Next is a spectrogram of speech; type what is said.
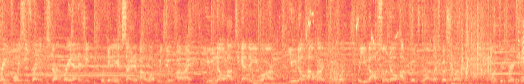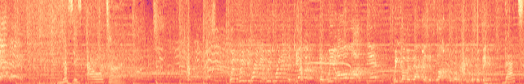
Great voices right at the start, great energy. We're getting excited about what we do, all right? You know how together you are. You know how hard you're gonna work, but you also know how good you are. Let's go show them. One, two, three. Together! This is our time. When we bring it, we bring it together, and we all locked in, we coming back in this locker room with a victory. That's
